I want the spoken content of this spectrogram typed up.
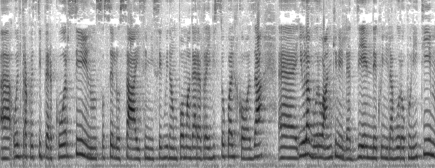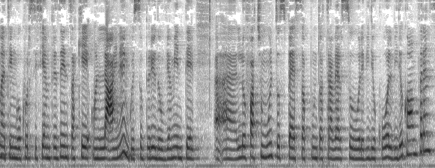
Eh, oltre a questi percorsi, non so se lo sai, se mi segui da un po' magari avrai visto qualcosa, eh, io lavoro anche nelle aziende, quindi lavoro con i team, tengo corsi sia in presenza che online. In questo periodo ovviamente eh, lo faccio molto spesso appunto attraverso le video call, video conference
